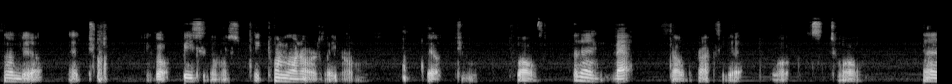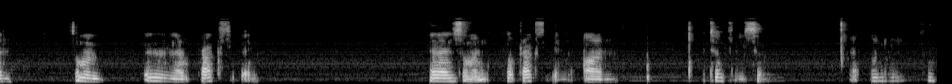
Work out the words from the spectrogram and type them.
Sunday up at two, I got basically almost like twenty one hours later almost, up to twelve, and then Matt started the proxy at 12, 12. and someone in their proxy bid, and then someone put proxy bid on essentially some at one point. So,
